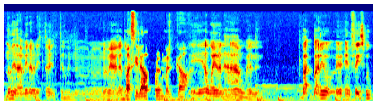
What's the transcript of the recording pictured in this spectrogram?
no me da pena, honestamente, weón. No, no, no me da lata. Vacilados por el mercado. Eh, weón, nada, weón. Va- varios eh, en Facebook,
